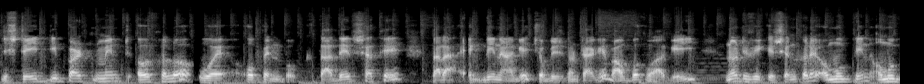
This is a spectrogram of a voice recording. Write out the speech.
যে স্টেট ডিপার্টমেন্ট হলো ওপেন বুক তাদের সাথে তারা একদিন আগে, চব্বিশ ঘণ্টা আগে বা বহু আগেই নোটিফিকেশন করে, অমুক দিন অমুক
